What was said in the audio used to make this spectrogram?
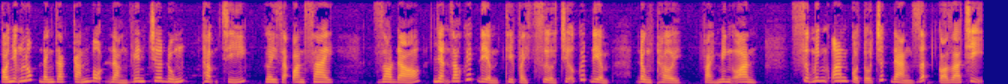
có những lúc đánh giá cán bộ đảng viên chưa đúng, thậm chí gây ra oan sai. Do đó, nhận ra khuyết điểm thì phải sửa chữa khuyết điểm, đồng thời phải minh oan. Sự minh oan của tổ chức đảng rất có giá trị,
